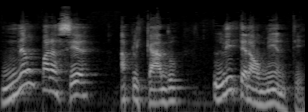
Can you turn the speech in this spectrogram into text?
não para ser aplicado literalmente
